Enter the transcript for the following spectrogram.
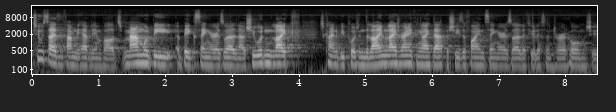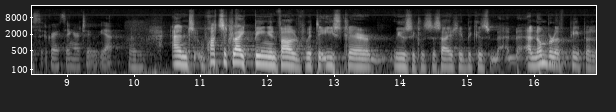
two sides of the family heavily involved. Mam would be a big singer as well. Now she wouldn't like to kind of be put in the limelight or anything like that, but she's a fine singer as well. If you listen to her at home, she's a great singer too. Yeah. Mm-hmm. And what's it like being involved with the East Clare Musical Society? Because a number of people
